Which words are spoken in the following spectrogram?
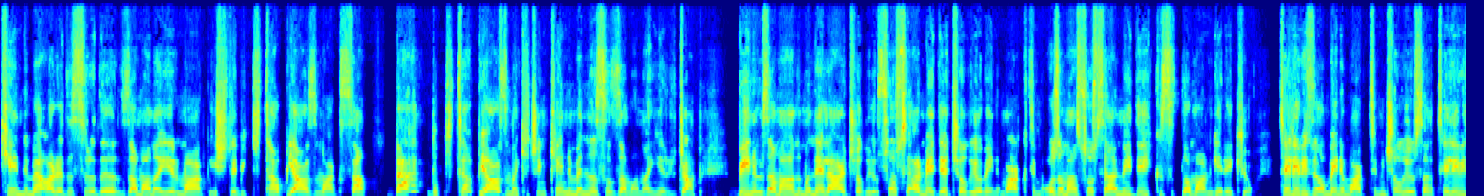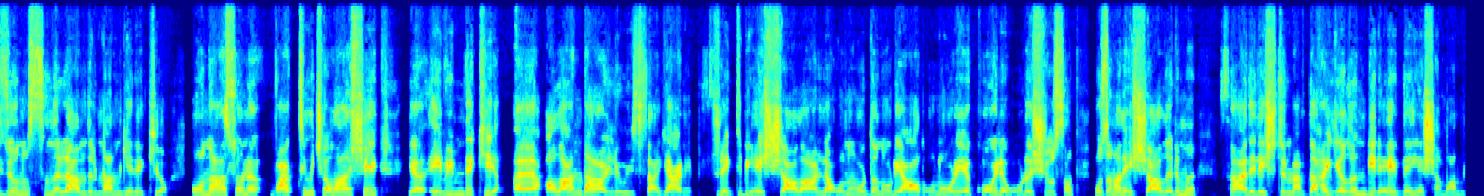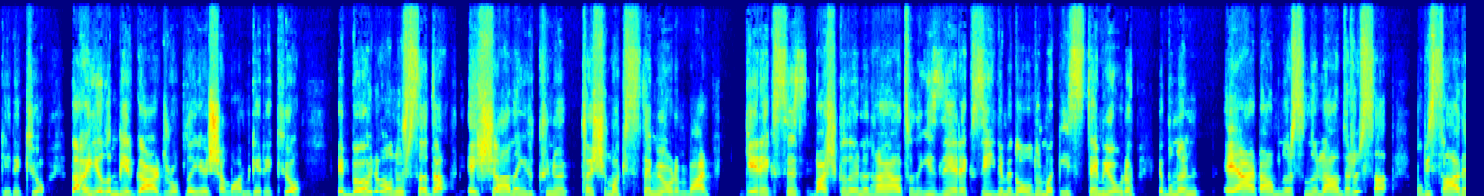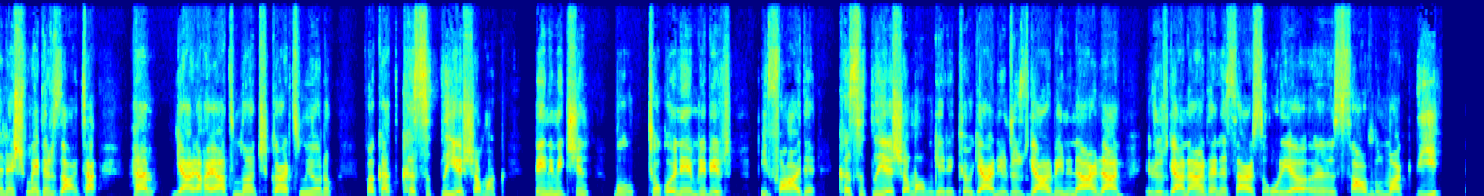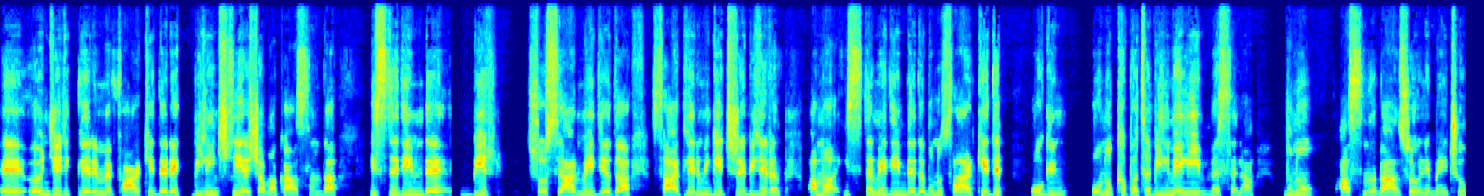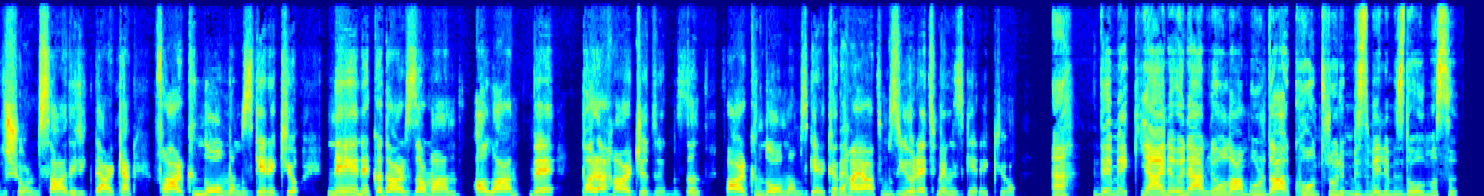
kendime arada sırada zaman ayırmak, işte bir kitap yazmaksa ben bu kitap yazmak için kendime nasıl zaman ayıracağım? Benim zamanımı neler çalıyor? Sosyal medya çalıyor benim vaktimi. O zaman sosyal medyayı kısıtlamam gerekiyor. Televizyon benim vaktimi çalıyorsa televizyonu sınırlandırmam gerekiyor. Ondan sonra vaktimi çalan şey ya evimdeki e, alan darlığıysa yani sürekli bir eşyalarla onu oradan oraya al, onu oraya koyla uğraşıyorsam o zaman eşyalarımı sadeleştirmem. Daha yalın bir evde yaşamam gerekiyor. Daha yalın bir gardıropla yaşamam gerekiyor. E böyle olursa da eşyanın yükünü taşımak istemiyorum ben. Gereksiz başkalarının hayatını izleyerek zihnimi doldurmak istemiyorum. E bunların eğer ben bunları sınırlandırırsam bu bir sadeleşmedir zaten. Hem yani hayatımdan çıkartmıyorum fakat kasıtlı yaşamak benim için bu çok önemli bir ifade. Kasıtlı yaşamam gerekiyor. Yani rüzgar beni nereden, rüzgar nereden eserse oraya e, savrulmak değil. E, önceliklerimi fark ederek bilinçli yaşamak aslında. İstediğimde bir sosyal medyada saatlerimi geçirebilirim ama istemediğimde de bunu fark edip o gün onu kapatabilmeliyim mesela. Bunu aslında ben söylemeye çalışıyorum sadelik derken. Farkında olmamız gerekiyor. Neye ne kadar zaman, alan ve para harcadığımızın farkında olmamız gerekiyor ve hayatımızı yönetmemiz gerekiyor. Heh, demek yani önemli olan burada kontrolün bizim elimizde olması.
